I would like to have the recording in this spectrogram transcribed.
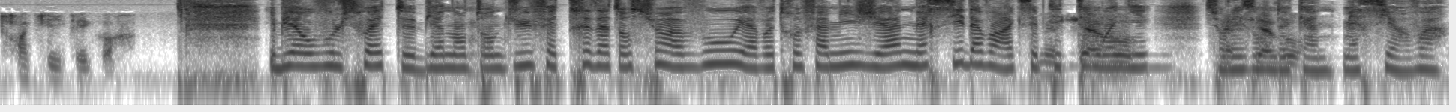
tranquillité, quoi. Eh bien, on vous le souhaite, bien entendu. Faites très attention à vous et à votre famille, Jeanne. Merci d'avoir accepté de témoigner sur les ondes de Cannes. Merci, au revoir.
